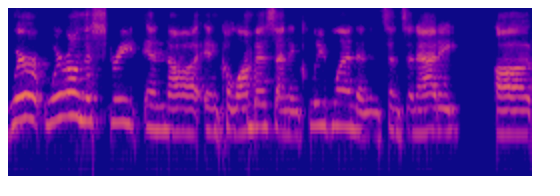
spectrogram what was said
We're, we're on the street in, uh, in Columbus and in Cleveland and in Cincinnati, uh,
